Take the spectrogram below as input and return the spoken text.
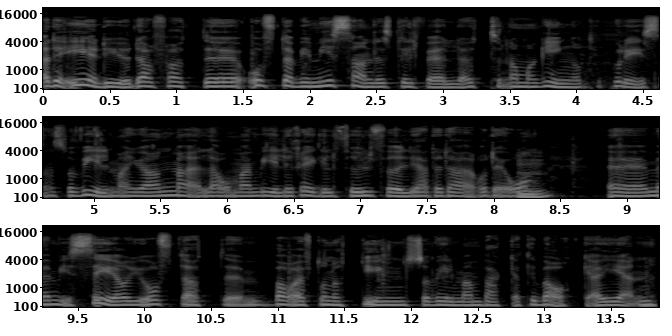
Ja det är det ju därför att eh, ofta vid misshandelstillfället när man ringer till polisen så vill man ju anmäla och man vill i regel fullfölja det där och då. Mm. Eh, men vi ser ju ofta att eh, bara efter något dygn så vill man backa tillbaka igen.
